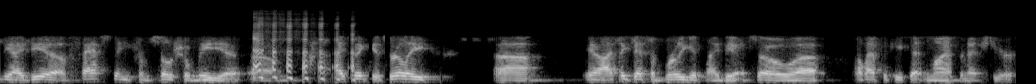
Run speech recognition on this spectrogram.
the idea of fasting from social media. Um, I think is really, uh, you know, I think that's a brilliant idea. So uh, I'll have to keep that in mind for next year.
